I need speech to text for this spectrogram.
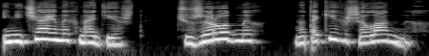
и нечаянных надежд, чужеродных, но таких желанных.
